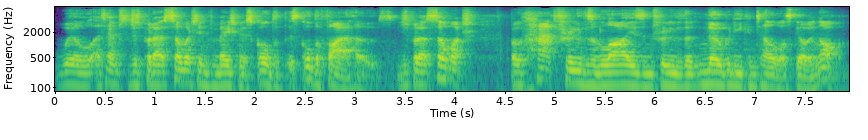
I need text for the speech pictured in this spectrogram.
will attempt to just put out so much information. It's called it's called the fire hose. You just put out so much both half truths and lies and truths that nobody can tell what's going on.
